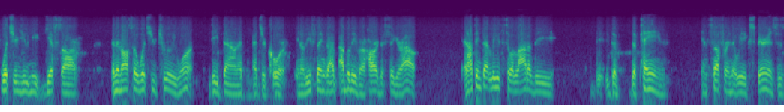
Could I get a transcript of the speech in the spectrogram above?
what your unique gifts are, and then also what you truly want deep down at, at your core. You know, these things I, I believe are hard to figure out, and I think that leads to a lot of the the the, the pain and suffering that we experience is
